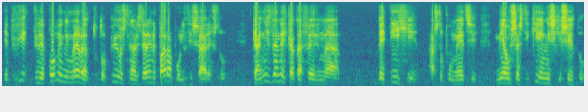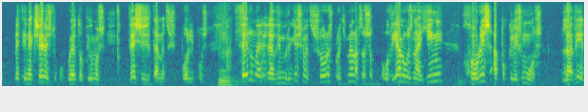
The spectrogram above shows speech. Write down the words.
επειδή την επόμενη μέρα το τοπίο στην αριστερά είναι πάρα πολύ δυσάρεστο, κανείς δεν έχει καταφέρει να πετύχει, ας το πούμε έτσι, μια ουσιαστική ενίσχυσή του, με την εξαίρεση του Κουκουέ, το οποίο όμως δεν συζητάμε με τους υπόλοιπους. Ναι. Θέλουμε να δημιουργήσουμε τους όρους προκειμένου αυτός ο διάλογος να γίνει χωρίς αποκλεισμούς. Δηλαδή,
